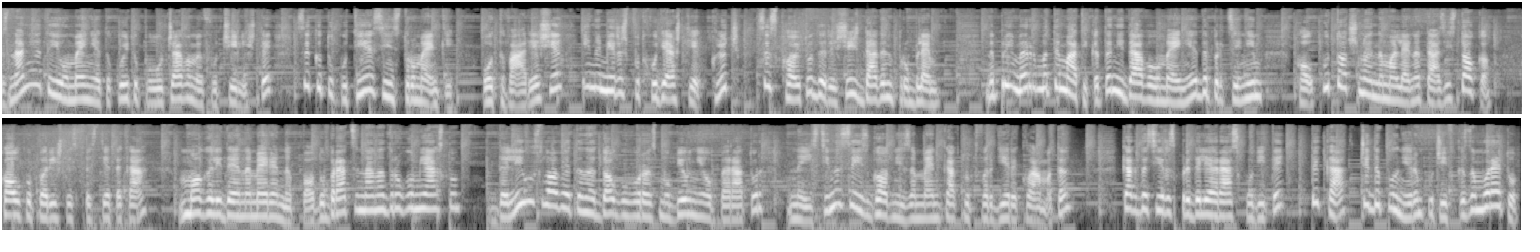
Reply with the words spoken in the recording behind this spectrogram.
Знанията и уменията, които получаваме в училище, са като котия с инструменти. Отваряш я и намираш подходящия ключ, с който да решиш даден проблем. Например, математиката ни дава умение да преценим колко точно е намалена тази стока, колко пари ще спестя така, мога ли да я намеря на по-добра цена на друго място, дали условията на договора с мобилния оператор наистина са изгодни за мен, както твърди рекламата – как да си разпределя разходите, така че да планирам почивка за морето.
